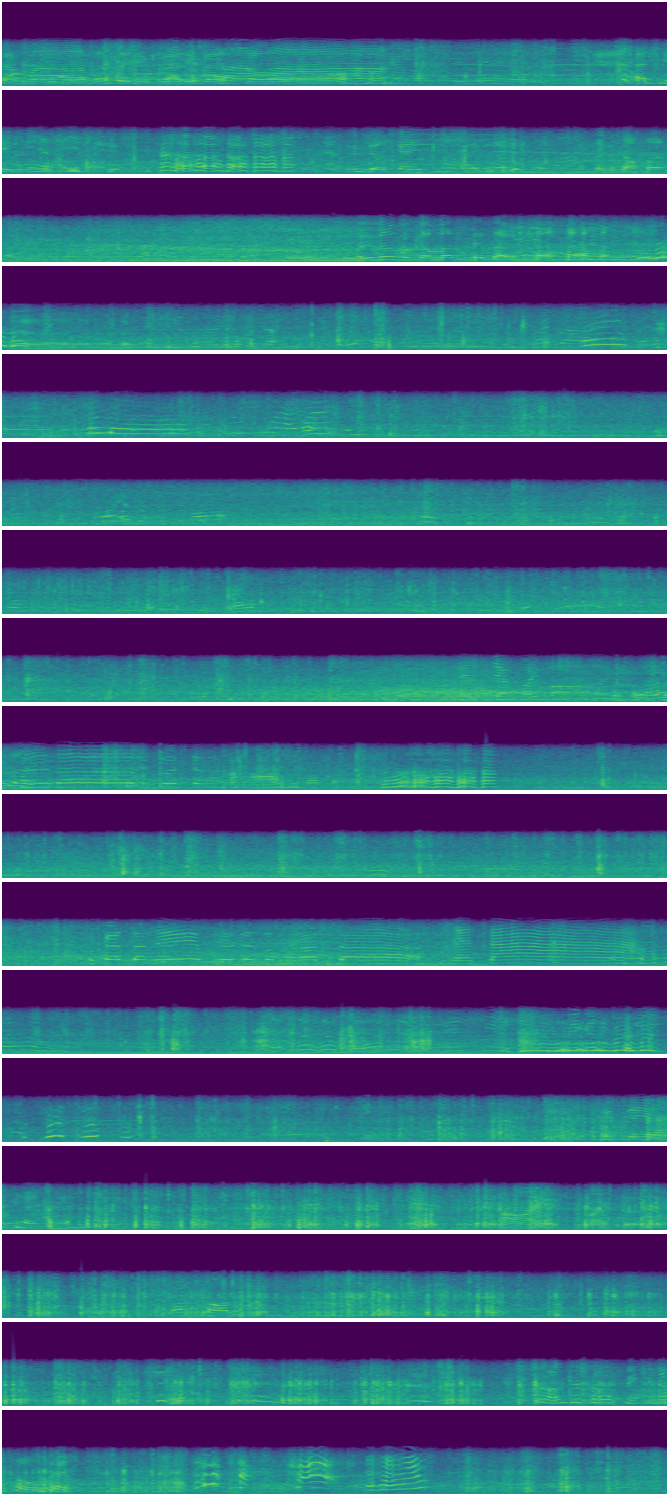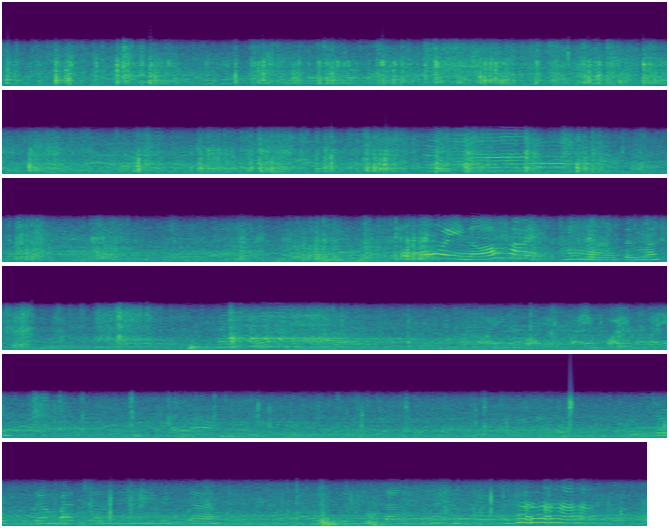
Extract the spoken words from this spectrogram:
様、どかありがとう。ー。すごく頑張ってたから。リコちゃん。あー、リコパ。よかったね、プレゼントもらった。やった Good day, Ami Hanya. Ay, nasıl? Bakalım. Antitrafik ne soğuk. いの？はい、もも持てます。はい。よく頑張ったね、みちゃん。よく見たね。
